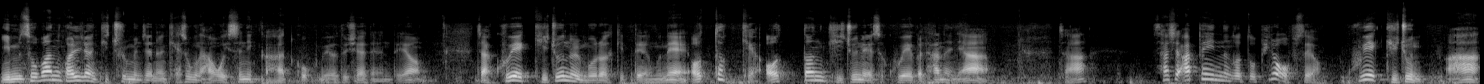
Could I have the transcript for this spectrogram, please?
임소반 관련 기출 문제는 계속 나오고 있으니까 꼭 외워두셔야 되는데요. 자, 구획 기준을 물었기 때문에 어떻게 어떤 기준에서 구획을 하느냐? 자, 사실 앞에 있는 것도 필요 없어요. 구획 기준. 아,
